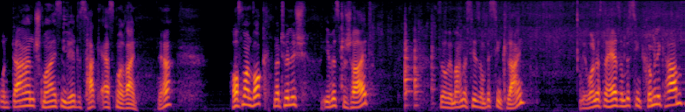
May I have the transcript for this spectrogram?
und dann schmeißen wir das Hack erstmal rein. Ja? Hoffmann-Wok natürlich, ihr wisst Bescheid. So, wir machen das hier so ein bisschen klein. Wir wollen das nachher so ein bisschen krümelig haben.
